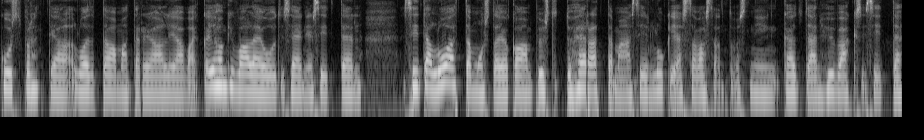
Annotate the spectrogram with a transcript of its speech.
60 prosenttia luotettavaa materiaalia vaikka johonkin valeuutiseen ja sitten sitä luottamusta, joka on pystytty herättämään siinä lukijassa vastaanottamassa, niin käytetään hyväksi sitten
